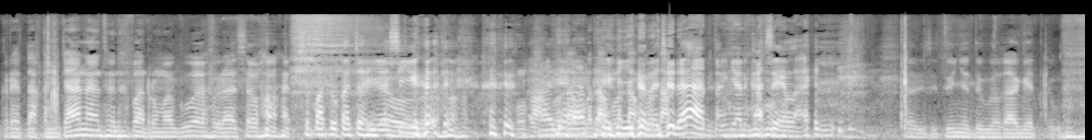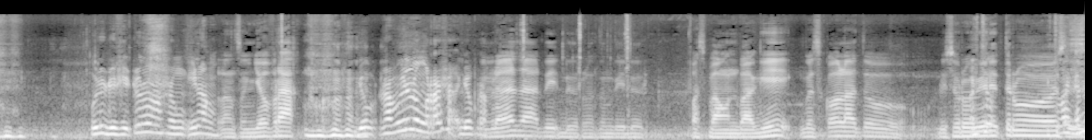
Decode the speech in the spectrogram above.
kereta kencana tuh depan rumah gua berasa banget. Sepatu kaca letak, letak, iya letak, raja datang jangan kasela Dari situnya tuh gua kaget. Tuh. udah di situ langsung hilang? Langsung joprak. Jop- tapi lu ngerasa joprak? Berasa tidur, langsung tidur. Pas bangun pagi, gue sekolah tuh. Disuruh wirid terus. itu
